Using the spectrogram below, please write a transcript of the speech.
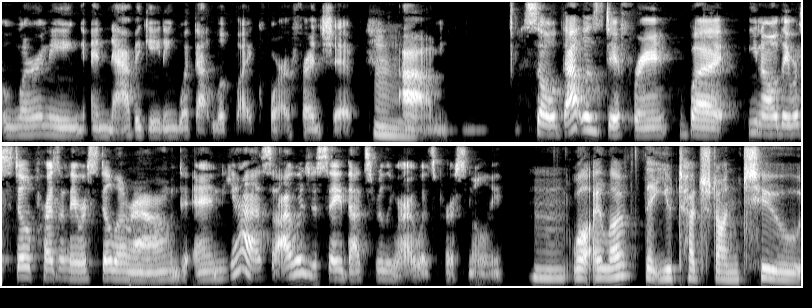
learning and navigating what that looked like for our friendship. Mm. Um, so that was different, but you know, they were still present, they were still around. And yeah, so I would just say that's really where I was personally. Mm, well, I love that you touched on too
